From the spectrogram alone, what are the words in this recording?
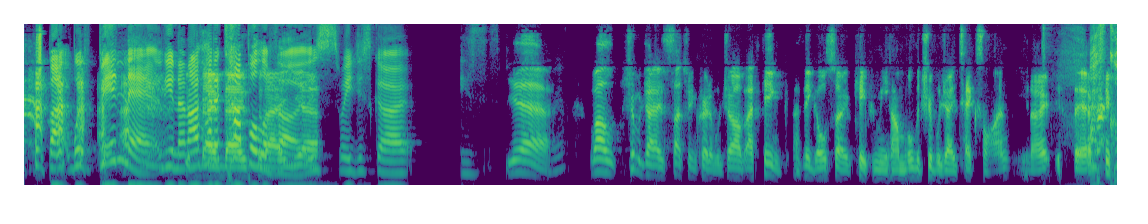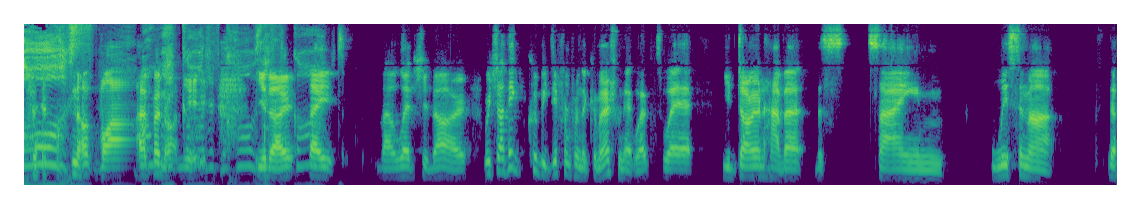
But we've been there, you know. And I've had a couple of yeah. those where you just go, "Is Yeah. Well, Triple J is such an incredible job. I think. I think also keeping me humble. The Triple J text line. You know, if they're Of course. not vibe Oh or not you, god! Of course, you know, they they'll let you know, which I think could be different from the commercial networks where you don't have a the same listener, the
